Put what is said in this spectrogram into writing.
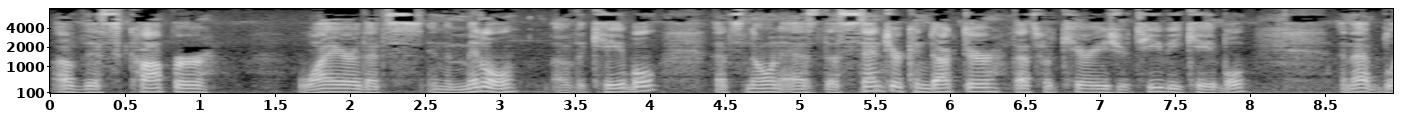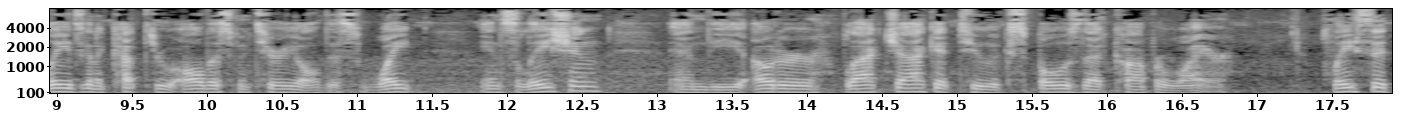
of this copper wire that's in the middle of the cable. That's known as the center conductor. That's what carries your TV cable. And that blade's gonna cut through all this material, this white insulation and the outer black jacket to expose that copper wire. Place it,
